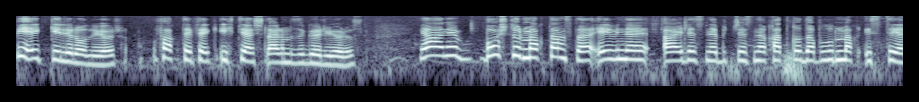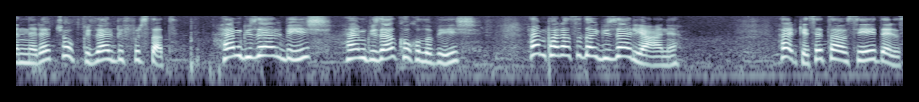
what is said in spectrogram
Bir ek gelir oluyor. Ufak tefek ihtiyaçlarımızı görüyoruz. Yani boş durmaktansa evine, ailesine, bütçesine katkıda bulunmak isteyenlere çok güzel bir fırsat. Hem güzel bir iş, hem güzel kokulu bir iş. Hem parası da güzel yani. Herkese tavsiye ederiz.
